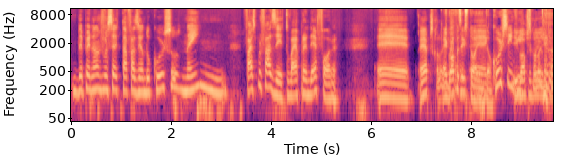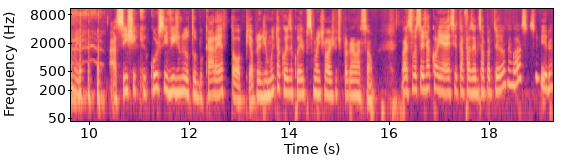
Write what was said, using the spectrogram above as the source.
dependendo de você tá fazendo o curso, nem faz por fazer. Tu vai aprender é fora. É, É a psicologia. é igual fazer história, é, então. curso em Igual a vídeo. no psicologia também. Assiste que curso em vídeo no YouTube. O cara é top. Aprendi muita coisa com ele, principalmente lógica de programação. Agora, se você já conhece e tá fazendo só pra ter o negócio, se vira.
